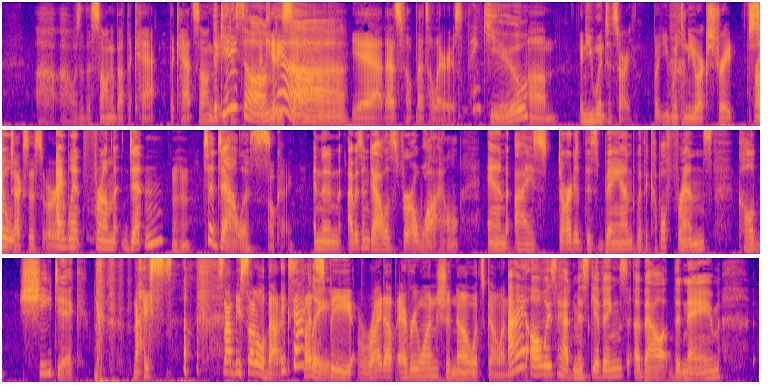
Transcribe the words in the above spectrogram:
uh, oh, was it the song about the cat? The cat song. The kitty song. The kitty yeah. song. Yeah, that's that's hilarious. Thank you. Um, and you went to sorry, but you went to New York straight from So, Texas, or I went from Denton Mhm. to Dallas. Okay. And then I was in Dallas for a while, and I started this band with a couple friends called She Dick. Nice. Let's not be subtle about it. Exactly. Let's be right up. Everyone should know what's going on. I always had misgivings about the name,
